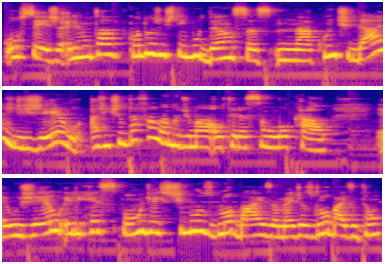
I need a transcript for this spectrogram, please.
ou seja, ele não tá. Quando a gente tem mudanças na quantidade de gelo, a gente não está falando de uma alteração local. É, o gelo ele responde a estímulos globais, a médias globais. Então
